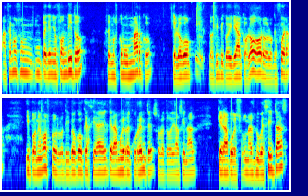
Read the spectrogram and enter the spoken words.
hacemos un, pequeño fondito, hacemos como un marco, que luego mm. lo típico iría a color o lo que fuera, y ponemos pues lo típico que hacía él, que era muy recurrente, sobre todo ya al final, que era pues unas nubecitas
